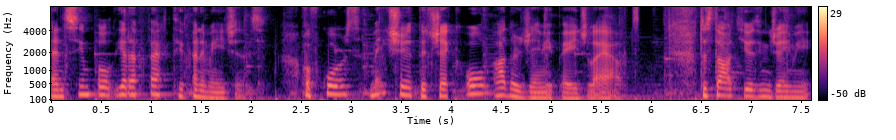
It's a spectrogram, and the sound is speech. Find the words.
and simple yet effective animations. Of course, make sure to check all other Jamie page layouts. To start using Jamie,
